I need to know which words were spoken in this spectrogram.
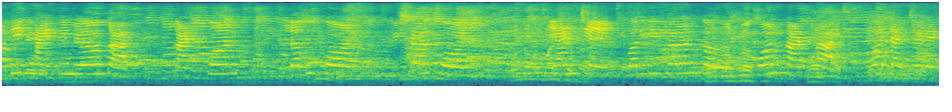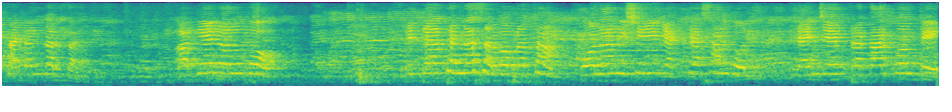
अधिक माहिती मिळवतात काटकोण लघुकोण विशाल कोण यांचे वर्गीकरण करून कोण काढतात व त्यांचे रेखाटन करतात. अध्ययन अनुभव. विद्यार्थ्यांना सर्वप्रथम कोणाविषयी व्याख्या सांगून त्यांचे प्रकार कोणते?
